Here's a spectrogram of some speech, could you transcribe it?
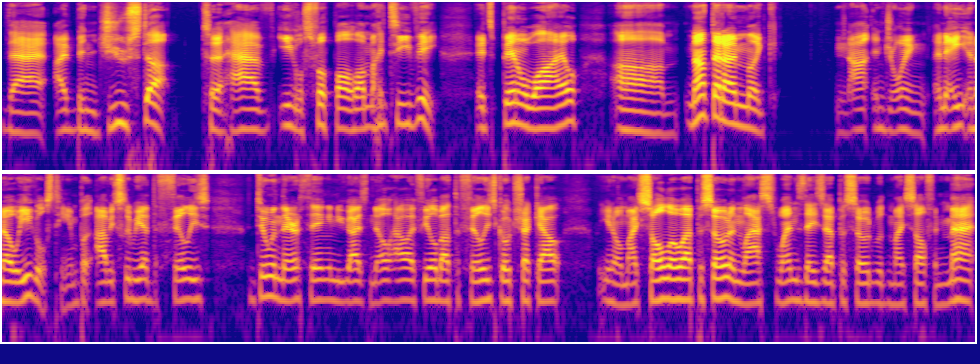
that I've been juiced up to have Eagles football on my TV. It's been a while. Um, not that I'm like not enjoying an 8 and 0 Eagles team, but obviously we had the Phillies doing their thing, and you guys know how I feel about the Phillies. Go check out, you know, my solo episode and last Wednesday's episode with myself and Matt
